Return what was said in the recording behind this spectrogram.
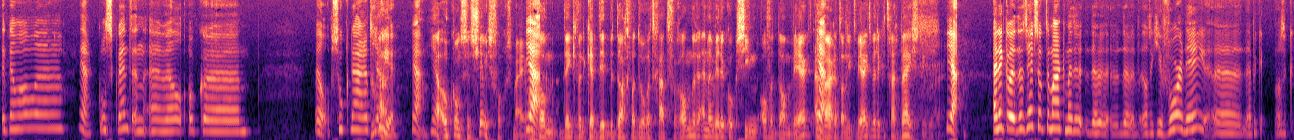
ik ben wel eh, ja, consequent en eh, wel ook eh, wel op zoek naar het goede. Ja. Ja, ook conscientieus volgens mij. Want Ja. dan denk je van ik heb dit bedacht waardoor het gaat veranderen. En dan wil ik ook zien of het dan werkt. En Ja. waar het dan niet werkt, wil ik het graag bijsturen. Ja, en ik, dat heeft ook te maken met de, de, de, wat ik hiervoor deed. eh, heb ik, was ik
